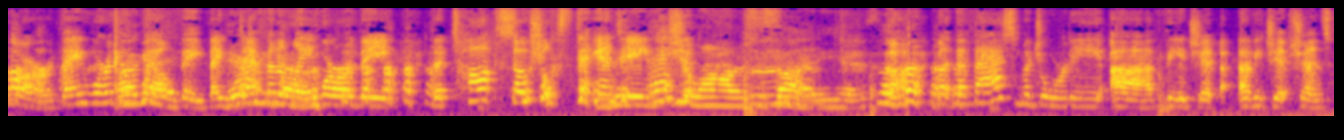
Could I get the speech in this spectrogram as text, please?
were. They were the Okay. wealthy. They There we definitely go. were the the top social the standing. echelon of society. Yes. Uh, but the vast majority of the Egypt, of Egyptians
